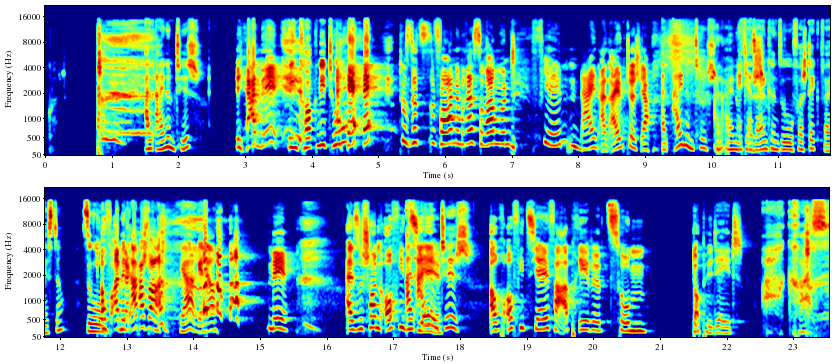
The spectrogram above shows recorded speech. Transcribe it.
oh Gott. An einem Tisch? Ja, nee, Inkognito? Du sitzt vorne im Restaurant und vier hinten. Nein, an einem Tisch, ja. An einem Tisch. An einem Hätte ja Tisch. sein können, so versteckt, weißt du? So Auf mit Undercover. Ja, genau. Nee. Also schon An offiziell. einem Tisch. Auch offiziell verabredet zum Doppeldate. Ach, krass.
